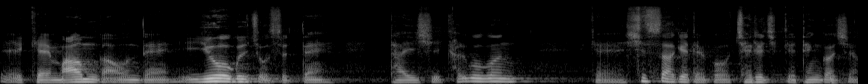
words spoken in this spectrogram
이렇게 마음 가운데 유혹을 줬을 때 다윗이 결국은 이렇게 실수하게 되고 죄를 짓게 된 거죠.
